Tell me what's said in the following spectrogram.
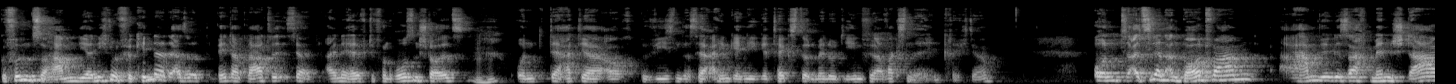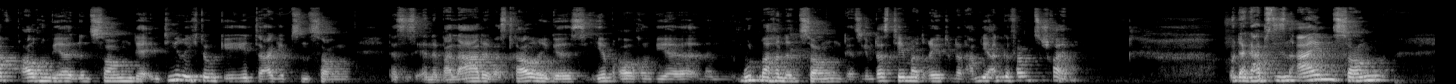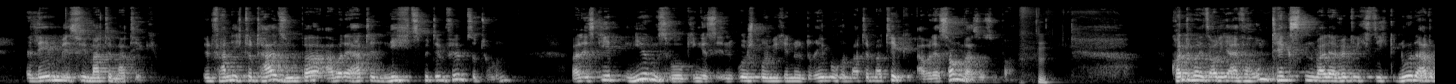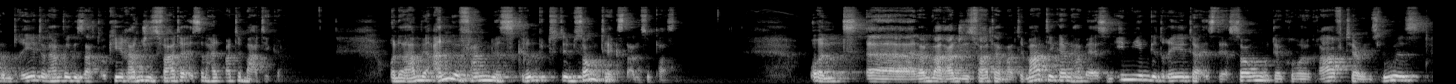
gefunden zu haben, die ja nicht nur für Kinder, also Peter Plate ist ja eine Hälfte von Rosenstolz mhm. und der hat ja auch bewiesen, dass er eingängige Texte und Melodien für Erwachsene hinkriegt, ja. Und als sie dann an Bord waren, haben wir gesagt, Mensch, da brauchen wir einen Song, der in die Richtung geht, da gibt es einen Song, das ist eher eine Ballade, was Trauriges, hier brauchen wir einen mutmachenden Song, der sich um das Thema dreht und dann haben die angefangen zu schreiben. Und da gab es diesen einen Song, Leben ist wie Mathematik. Den fand ich total super, aber der hatte nichts mit dem Film zu tun, weil es geht nirgendwo, ging es in, ursprünglich in ein Drehbuch und Mathematik, aber der Song war so super. Hm. Konnte man jetzt auch nicht einfach umtexten, weil er wirklich sich nur darum dreht. Dann haben wir gesagt, okay, Ranjis Vater ist dann halt Mathematiker. Und dann haben wir angefangen, das Skript dem Songtext anzupassen. Und äh, dann war Ranjis Vater Mathematiker, dann haben wir erst in Indien gedreht, da ist der Song und der Choreograf Terence Lewis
